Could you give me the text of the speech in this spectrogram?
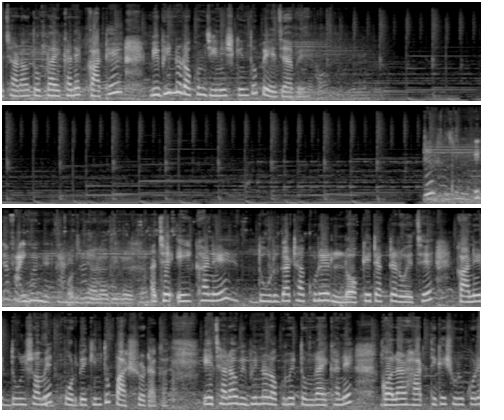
এছাড়াও তোমরা এখানে কাঠের বিভিন্ন রকম জিনিস কিন্তু পেয়ে যাবে। এটা ফাইভ হান্ড্রেড কানের আচ্ছা এইখানে দুর্গা ঠাকুরের লকেট একটা রয়েছে কানের দুল সমেত পড়বে কিন্তু পাঁচশো টাকা। এছাড়াও বিভিন্ন রকমের তোমরা এখানে গলার হার থেকে শুরু করে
